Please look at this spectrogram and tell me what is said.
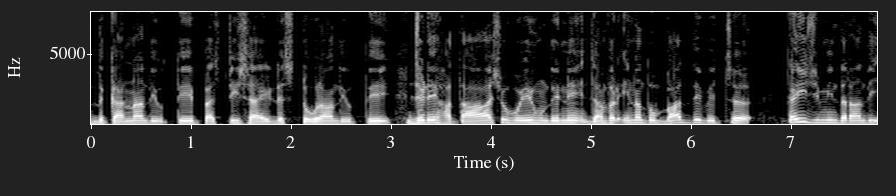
ਦੁਕਾਨਾਂ ਦੇ ਉੱਤੇ ਪੈਸਟੀਸਾਈਡ ਸਟੋਰਾਂ ਦੇ ਉੱਤੇ, ਜਿਹੜੇ ਹਤਾਸ਼ ਹੋਏ ਹੁੰਦੇ ਨੇ ਜਾਂ ਫਿਰ ਇਹਨਾਂ ਤੋਂ ਬਾਅਦ ਦੇ ਵਿੱਚ ਕਈ ਜ਼ਿਮੀਂਦਾਰਾਂ ਦੀ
